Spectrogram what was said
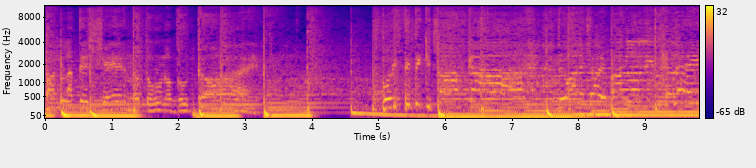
বাংলাদেশের নতুন অভ্যুদয়। পরিস্থিতি কি চমৎকার? দেওয়ালে জয় বাংলা লিখলেই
